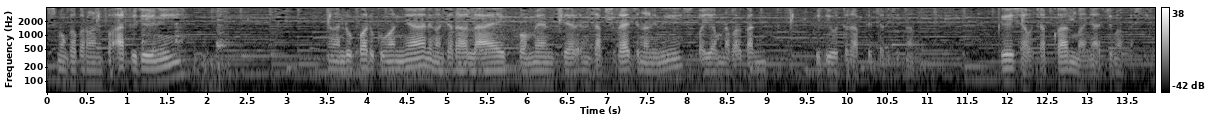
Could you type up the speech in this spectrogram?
Semoga bermanfaat video ini. Jangan lupa dukungannya dengan cara like, comment, share, dan subscribe channel ini Supaya mendapatkan video terupdate dari channel. Oke saya ucapkan banyak terima kasih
